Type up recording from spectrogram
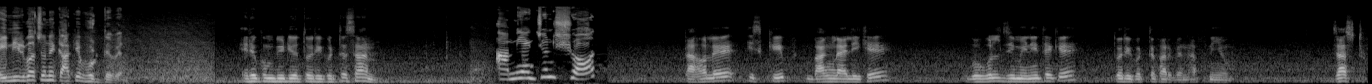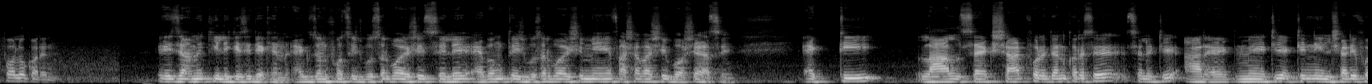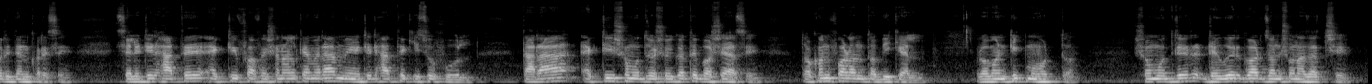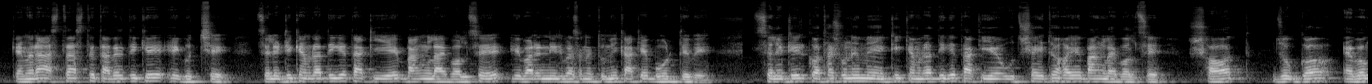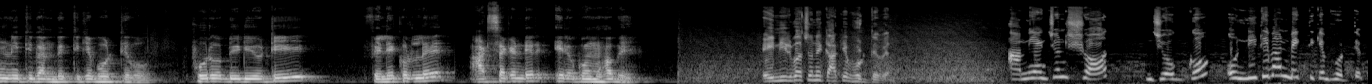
এই নির্বাচনে কাকে ভোট দেবেন? এরকম ভিডিও তৈরি করতে চান? আমি একজন সৎ। তাহলে স্ক্রিপ্ট বাংলায় লিখে গুগল জিমিনি থেকে তৈরি করতে পারবেন আপনিও। জাস্ট ফলো করেন। এই যে আমি কি লিখেছি দেখেন একজন পঁচিশ বছর বয়সী ছেলে এবং তেইশ বছর বয়সী মেয়ে পাশাপাশি বসে আছে। একটি লাল স্যাক শার্ট পরিধান করেছে ছেলেটি আর এক মেয়েটি একটি নীল শাড়ি পরিধান করেছে। ছেলেটির হাতে একটি প্রফেশনাল ক্যামেরা, মেয়েটির হাতে কিছু ফুল। তারা একটি সমুদ্র সৈকতে বসে আছে, তখন ফড়ন্ত বিকেল, রোমান্টিক মুহূর্ত। সমুদ্রের ঢেউয়ের গর্জন শোনা যাচ্ছে। ক্যামেরা আস্তে আস্তে তাদের দিকে এগুচ্ছে। ছেলেটি ক্যামেরার দিকে তাকিয়ে বাংলায় বলছে এবারের নির্বাচনে তুমি কাকে ভোট দেবে? ছেলেটির কথা শুনে মেয়েটি ক্যামেরার দিকে তাকিয়ে উৎসাহিত হয়ে বাংলায় বলছে সৎ যোগ্য এবং নীতিবান ব্যক্তিকে ভোট দেব। পুরো ভিডিওটি ফেলে করলে আট সেকেন্ডের এরকম হবে। এই নির্বাচনে কাকে ভোট দেবেন? আমি একজন সৎ যোগ্য ও নীতিবান ব্যক্তিকে ভোট দেব।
